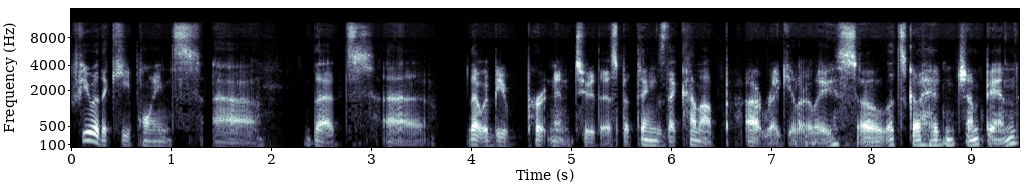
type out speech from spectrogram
few of the key points uh, that uh, that would be pertinent to this, but things that come up uh, regularly. So let's go ahead and jump in.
